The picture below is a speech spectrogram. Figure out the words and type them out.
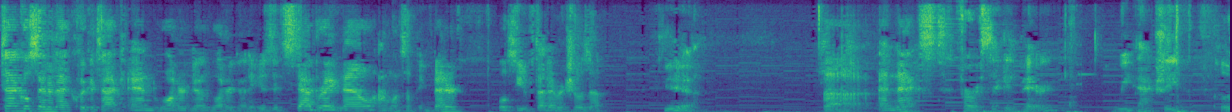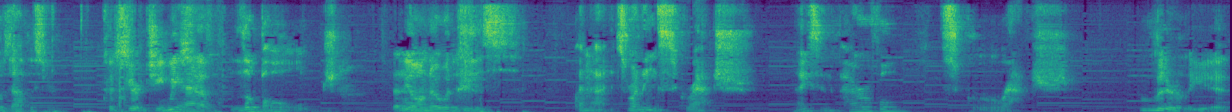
Tackle, Sand Attack, Quick Attack, and Water Gun. Water Gun is its stab right now. I want something better. We'll see if that ever shows up. Yeah. Uh, and next, For our second pair, we actually closed out this room. because you're a genius. We have the Bulge. We all know what it is. And that, it's running Scratch. Nice and powerful Scratch. literally it.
